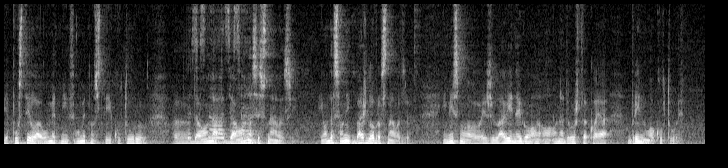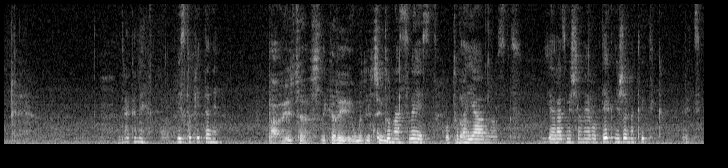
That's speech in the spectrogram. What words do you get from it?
je pustila umetnost i kulturu da ona, da ona se snalazi. I onda se oni baš dobro snalaze. I mi smo ovaj, žilaviji nego ona društva koja brinu o kulturi. Dragane, isto pitanje. Pa vidite, slikari umetnici... Kulturna svest, kulturna javnost. Ja razmišljam, evo, gdje je književna kritika, recimo?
